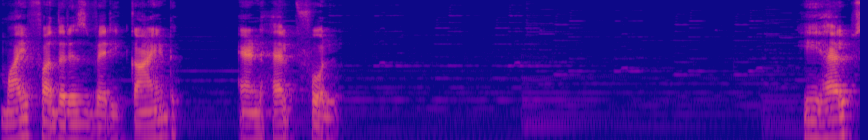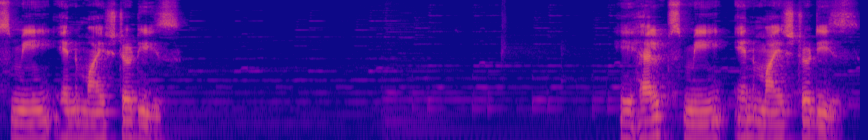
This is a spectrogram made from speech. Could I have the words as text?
My father is very kind and helpful. He helps me in my studies. He helps me in my studies.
